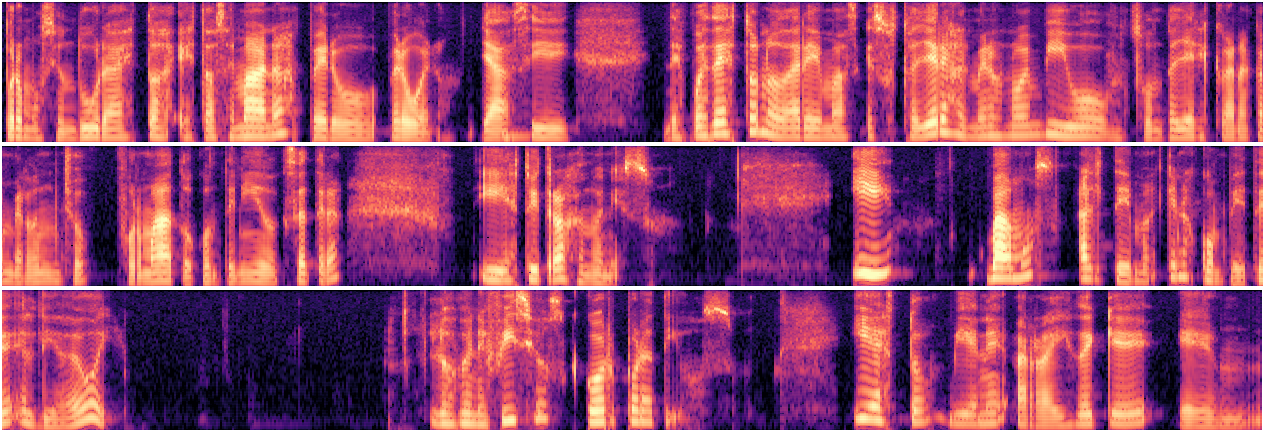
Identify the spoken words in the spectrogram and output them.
promoción dura estas, estas semanas, pero, pero bueno, ya sí, después de esto no daré más esos talleres, al menos no en vivo. Son talleres que van a cambiar de mucho formato, contenido, etcétera y estoy trabajando en eso. Y vamos al tema que nos compete el día de hoy. Los beneficios corporativos. Y esto viene a raíz de que, em,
